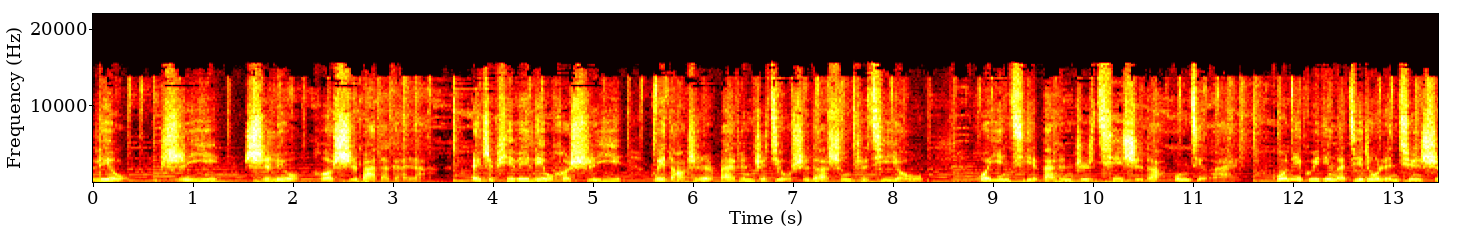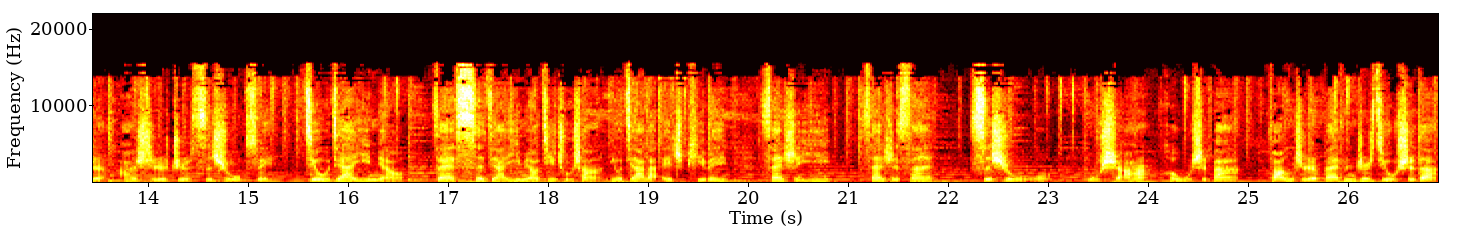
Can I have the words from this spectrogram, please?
六、十一、十六和十八的感染，HPV 六和十一会导致百分之九十的生殖器疣，或引起百分之七十的宫颈癌。国内规定的接种人群是二十至四十五岁。九价疫苗在四价疫苗基础上又加了 HPV 三十一、三十三、四十五、五十二和五十八，防止百分之九十的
